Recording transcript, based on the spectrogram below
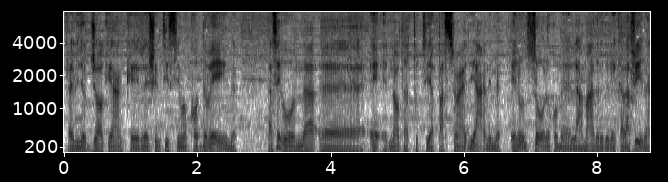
fra i videogiochi anche il recentissimo Code Vein, la seconda eh, è nota a tutti gli appassionati di anime e non solo, come la madre delle Calafina,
